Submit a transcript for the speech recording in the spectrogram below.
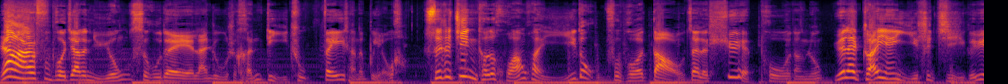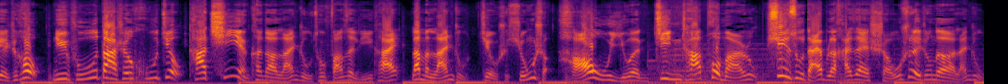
然而富婆家的女佣似乎对男主是很抵触，非常的不友好。随着镜头的缓缓移动，富婆倒在了血泊当中。原来转眼已是几个月之后，女仆大声呼救，她亲眼看到男主从房子离开，那么男主就是凶手。毫无疑问，警察破门而入，迅速逮捕了还在熟睡中的男主。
